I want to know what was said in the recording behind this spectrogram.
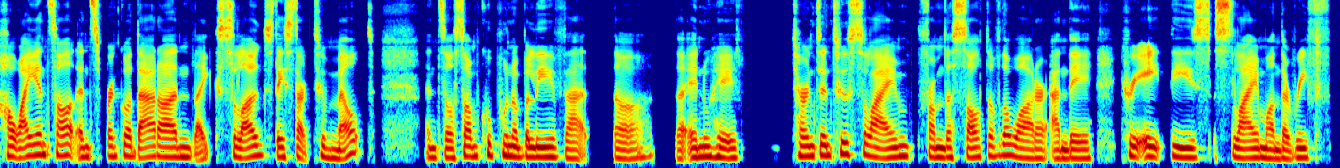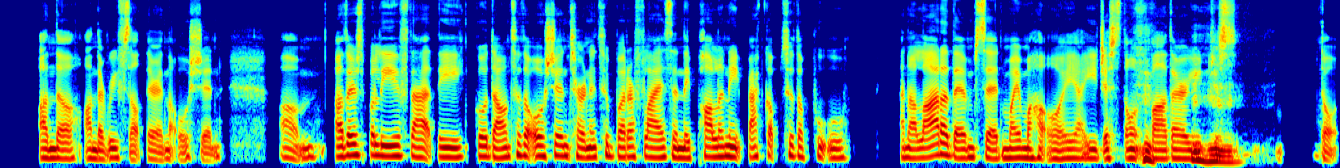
Hawaiian salt and sprinkle that on like slugs, they start to melt. And so some kupuna believe that the the enuhe turns into slime from the salt of the water and they create these slime on the reef on the on the reefs out there in the ocean. Um, others believe that they go down to the ocean, turn into butterflies, and they pollinate back up to the pu'u. And a lot of them said, "My maha'oya, you just don't bother. You mm-hmm. just don't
